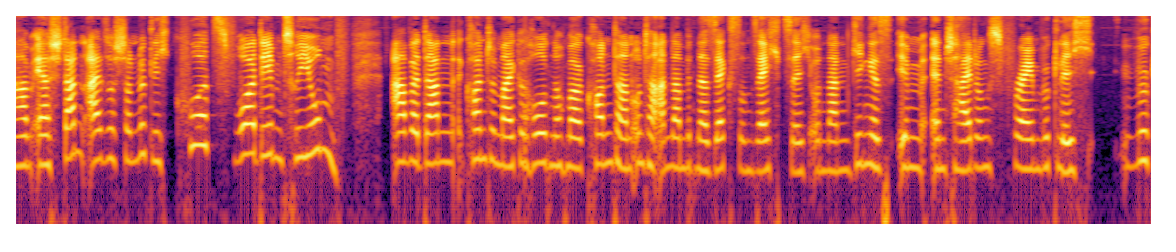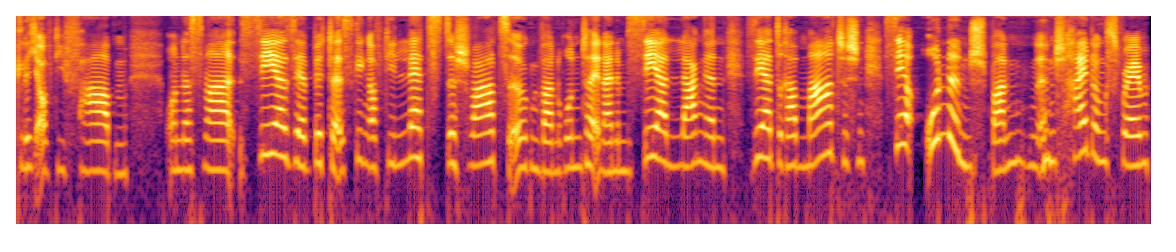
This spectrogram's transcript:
Ähm, er stand also schon wirklich kurz vor dem Triumph aber dann konnte Michael Holt nochmal kontern, unter anderem mit einer 66 und dann ging es im Entscheidungsframe wirklich wirklich auf die Farben. Und das war sehr, sehr bitter. Es ging auf die letzte Schwarze irgendwann runter in einem sehr langen, sehr dramatischen, sehr unentspannten Entscheidungsframe.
